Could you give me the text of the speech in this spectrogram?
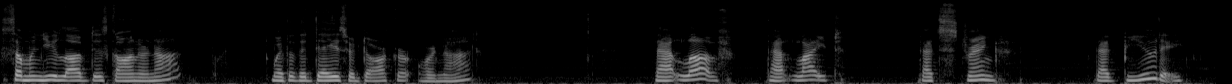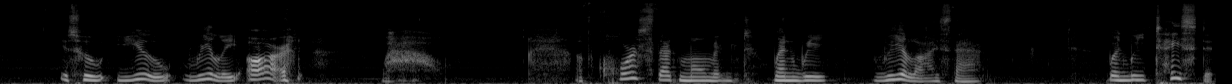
someone you loved is gone or not, whether the days are darker or not. That love, that light, that strength, that beauty is who you really are. wow. Of course, that moment when we realize that, when we taste it,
